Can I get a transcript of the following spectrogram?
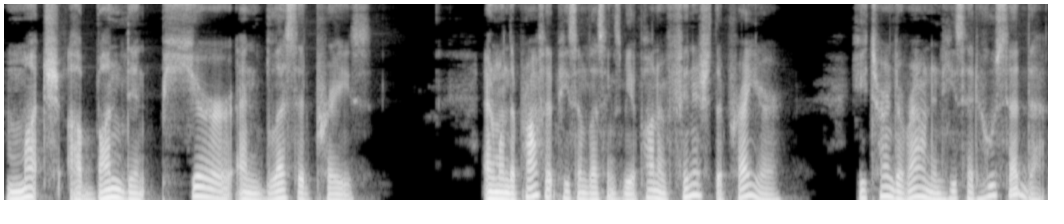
much abundant, pure, and blessed praise. And when the Prophet, peace and blessings be upon him, finished the prayer, he turned around and he said, Who said that?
